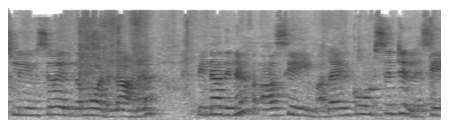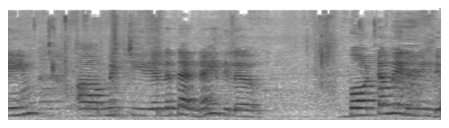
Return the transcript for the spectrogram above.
സ്ലീവ്സ് വരുന്ന മോഡലാണ് പിന്നെ അതിന് ആ സെയിം അതായത് കോഡ് സെറ്റ് ഇല്ല സെയിം മെറ്റീരിയലിൽ തന്നെ ഇതിൽ ബോട്ടം വരുന്നുണ്ട്.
